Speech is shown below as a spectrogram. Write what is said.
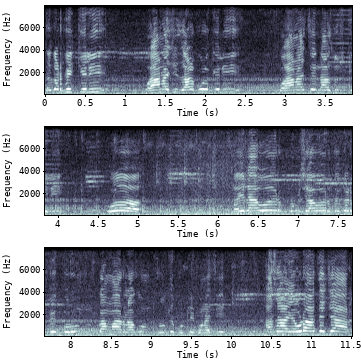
दगडफेक केली वाहनाची जाळपोळ केली वाहनाचे नासधूस केली व महिलावर पुरुषावर दगडफेक करून मुकामार लागून डोके फुटले कोणाचे? असा एवढा अत्याचार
